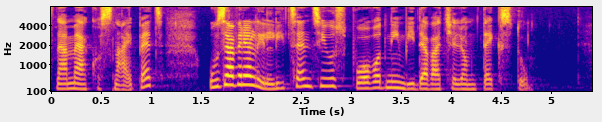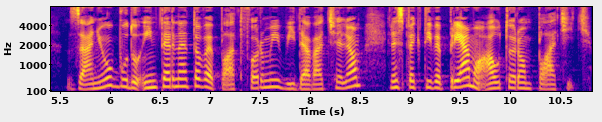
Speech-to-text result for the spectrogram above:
známe ako snippets, uzavreli licenciu s pôvodným vydavateľom textu. Za ňu budú internetové platformy vydavateľom, respektíve priamo autorom platiť.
